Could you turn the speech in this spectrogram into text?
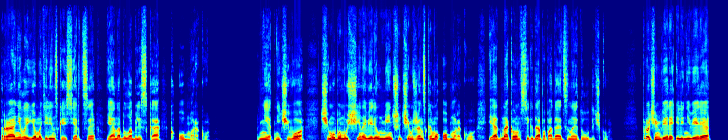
ранило ее материнское сердце, и она была близка к обмороку. Нет ничего, чему бы мужчина верил меньше, чем женскому обмороку, и однако он всегда попадается на эту удочку. Впрочем, веря или не веря,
